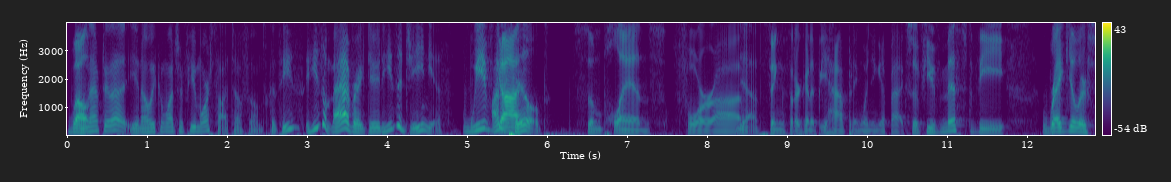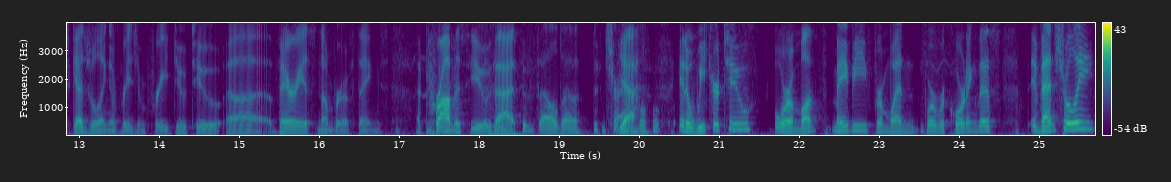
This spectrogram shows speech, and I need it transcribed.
Well, and after that, you know, we can watch a few more Sato films because he's he's a maverick, dude. He's a genius. we've I'm got filled. some plans for uh, Yeah. things that are going to be happening when you get back. So if you've missed the regular scheduling of Region Free due to uh, various number of things, I promise you that Zelda yeah, travel. in a week or two, or a month maybe from when we're recording this. Eventually,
